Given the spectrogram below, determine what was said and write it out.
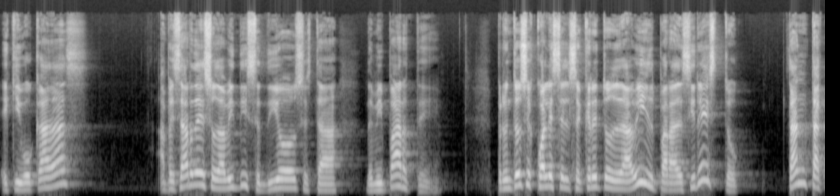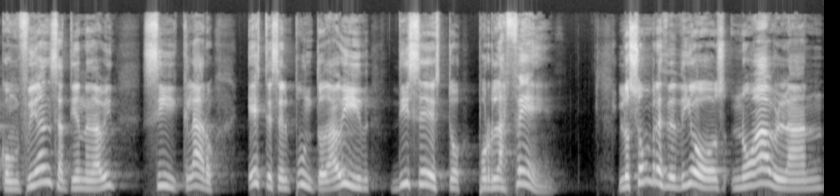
equivocadas. A pesar de eso, David dice, Dios está de mi parte. Pero entonces, ¿cuál es el secreto de David para decir esto? ¿Tanta confianza tiene David? Sí, claro, este es el punto. David dice esto por la fe. Los hombres de Dios no hablan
